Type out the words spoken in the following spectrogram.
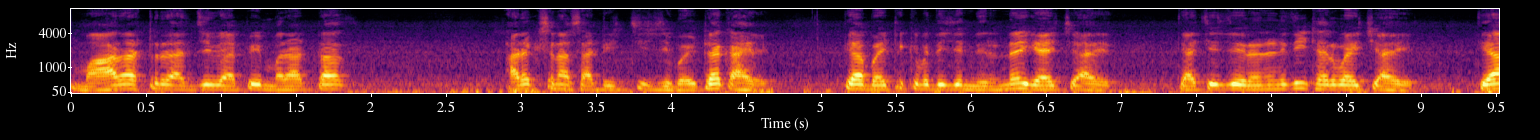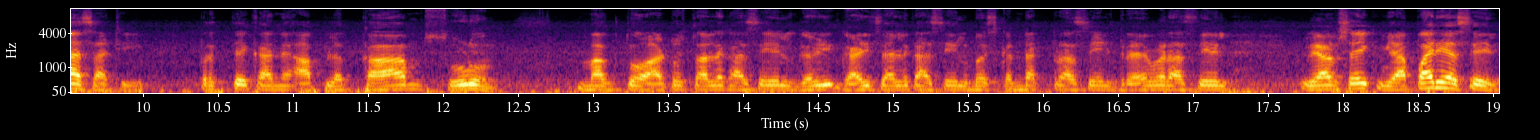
महाराष्ट्र राज्यव्यापी मराठा आरक्षणासाठीची जी बैठक आहे त्या बैठकीमध्ये जे निर्णय घ्यायचे आहेत त्याची जी रणनीती ठरवायची आहे त्यासाठी प्रत्येकाने आपलं काम सोडून मग तो ऑटो चालक असेल गडी गाडी चालक असेल बस कंडक्टर असेल ड्रायव्हर असेल व्यावसायिक व्यापारी असेल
